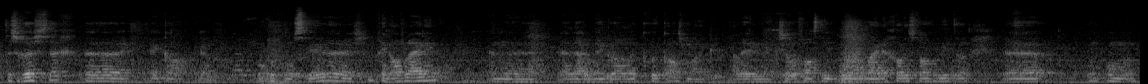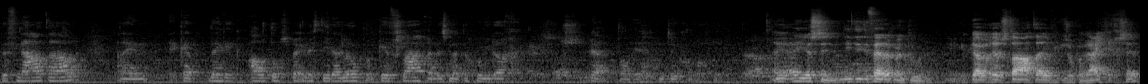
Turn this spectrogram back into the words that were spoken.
Het is rustig. Eh, ik kan ja, goed concentreren. Er is geen afleiding. En eh, ja, daar denk ik wel dat ik een goede kans maak. Alleen ik zou vast niet behoren bij de grootste favorieten eh, om, om de finale te halen. Alleen ik heb denk ik alle topspelers die daar lopen een keer verslagen. Dus met een goede dag, ja, dan is het natuurlijk gewoon goed. En, en Justin, niet die development tour. Ik heb jouw resultaten eventjes op een rijtje gezet.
